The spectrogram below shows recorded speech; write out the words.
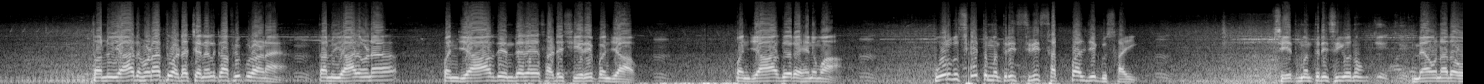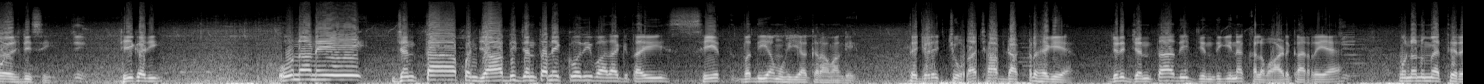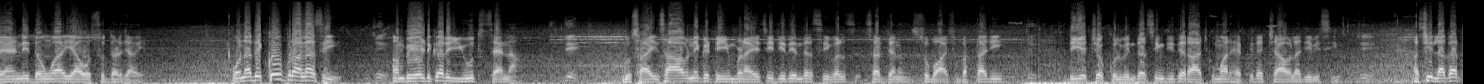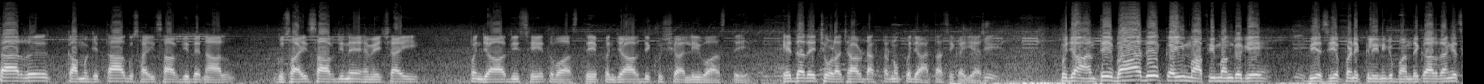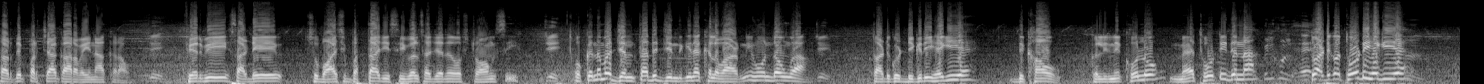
ਤੁਹਾਨੂੰ ਯਾਦ ਹੋਣਾ ਤੁਹਾਡਾ ਚੈਨਲ ਕਾਫੀ ਪੁਰਾਣਾ ਹੈ। ਤੁਹਾਨੂੰ ਯਾਦ ਹੋਣਾ ਪੰਜਾਬ ਦੇ ਅੰਦਰ ਹੈ ਸਾਡੇ ਸ਼ੇਰੇ ਪੰਜਾਬ। ਪੰਜਾਬ ਦੇ ਰਹਿਨੁਮਾ। ਪੂਰਵ ਸਿਹਤ ਮੰਤਰੀ ਸ੍ਰੀ ਸਤਪਾਲ ਜੀ ਗੁਸਾਈ। ਸਿਹਤ ਮੰਤਰੀ ਸੀ ਉਦੋਂ। ਮੈਂ ਉਹਨਾਂ ਦਾ ਓਐਸਡੀ ਸੀ। ਠੀਕ ਹੈ ਜੀ। ਉਹਨਾਂ ਨੇ ਜਨਤਾ ਪੰਜਾਬ ਦੀ ਜਨਤਾ ਨੇ ਇੱਕੋ ਦੀ ਵਾਅਦਾ ਕੀਤਾ ਜੀ ਸਿਹਤ ਵਧੀਆ ਮੁਹੱਈਆ ਕਰਾਵਾਂਗੇ। ਤੇ ਜਿਹੜੇ ਝੋਲਾ ਛਾਪ ਡਾਕਟਰ ਹੈਗੇ ਆ ਜਿਹੜੇ ਜਨਤਾ ਦੀ ਜ਼ਿੰਦਗੀ ਨਾਲ ਖਲਵਾੜ ਕਰ ਰਹੇ ਆ ਉਹਨਾਂ ਨੂੰ ਮੈਂ ਇੱਥੇ ਰਹਿਣ ਨਹੀਂ ਦਊਂਗਾ ਜਾਂ ਉਹ ਸੁਧਰ ਜਾਵੇ। ਉਹਨਾਂ ਦੇ ਕੋਈ ਉਪਰਾਲਾ ਸੀ ਜੀ। ਅੰਬੇਡਕਰ ਯੂਥ ਸੈਨਾ। ਜੀ। ਗੁਸਾਈ ਸਾਹਿਬ ਨੇ ਇੱਕ ਟੀਮ ਬਣਾਈ ਸੀ ਜਿਹਦੇ ਅੰਦਰ ਸਿਵਲ ਸਰਜਨ ਸੁਭਾਸ਼ ਬੱਤਾ ਜੀ ਡੀਐਚਓ ਕੁਲਵਿੰਦਰ ਸਿੰਘ ਜੀ ਤੇ ਰਾਜਕੁਮਾਰ ਹੈਪੀ ਤੇ ਚਾਵਲਾ ਜੀ ਵੀ ਸੀ। ਜੀ। ਅਸੀਂ ਲਗਾਤਾਰ ਕੰਮ ਕੀਤਾ ਗੁਸਾਈ ਸਾਹਿਬ ਜੀ ਦੇ ਨਾਲ। ਗੁਸਾਈ ਸਾਹਿਬ ਜੀ ਨੇ ਹਮੇਸ਼ਾ ਹੀ ਪੰਜਾਬ ਦੀ ਸਿਹਤ ਵਾਸਤੇ ਪੰਜਾਬ ਦੀ ਖੁਸ਼ਹਾਲੀ ਵਾਸਤੇ ਇਦਾਂ ਦੇ ਝੋਲਾ ਛਾਪ ਡਾਕਟਰ ਨੂੰ ਭਜਾਤਾ ਸੀ ਕਈ ਵਾਰ। ਭਜਾਉਣ ਤੇ ਬਾਅਦ ਕਈ ਮਾਫੀ ਮੰਗ ਗਏ ਵੀ ਅਸੀਂ ਆਪਣੇ ਕਲੀਨਿਕ ਬੰਦ ਕਰ ਦਾਂਗੇ ਸਾਡੇ ਤੇ ਪਰਚਾ ਕਾਰਵਾਈ ਨਾ ਕਰਾਓ। ਜੀ। ਫਿਰ ਵੀ ਸਾਡੇ ਸੁਭਾਸ਼ ਬੱਤਾ ਜੀ ਸਿਵਲ ਸਰਜਨ ਉਹ ਸਟਰੋਂਗ ਸੀ। ਜੀ। ਉਹ ਕਹਿੰਦਾ ਮੈਂ ਜਨਤਾ ਦੀ ਜ਼ਿੰਦਗੀ ਨਾਲ ਖਿਲਵਾੜ ਨਹੀਂ ਹੋਣ ਦਊਂਗਾ। ਜੀ। ਤੁਹਾਡੇ ਕੋਲ ਡਿਗਰੀ ਹੈਗੀ ਹੈ? ਦਿਖਾਓ। ਕਲੀਨਿਕ ਖੋਲੋ। ਮੈਂ ਥੋਟੀ ਬਿਲਕੁਲ ਤੁਹਾਡੇ ਕੋਲ ਥੋੜੀ ਹੈਗੀ ਹੈ।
